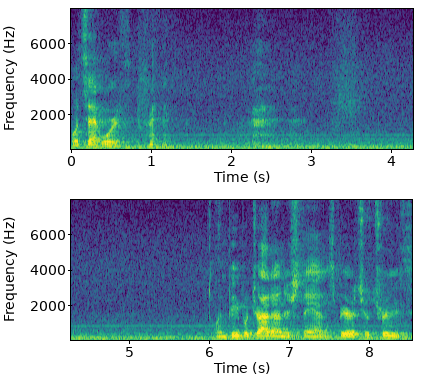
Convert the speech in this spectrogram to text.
What's that worth? When people try to understand spiritual truth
